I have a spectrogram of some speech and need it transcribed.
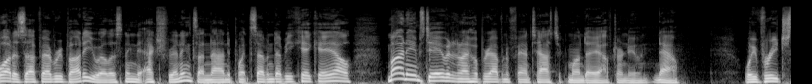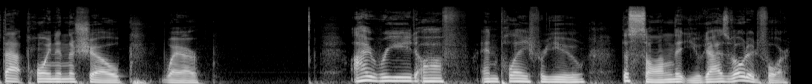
What is up, everybody? You are listening to Extra Innings on 90.7 WKKL. My name's David, and I hope you're having a fantastic Monday afternoon. Now, we've reached that point in the show where I read off and play for you the song that you guys voted for.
